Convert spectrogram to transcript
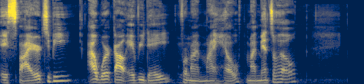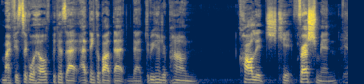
aspire to be. I work out every day for mm-hmm. my, my health, my mental health, my physical health, because I, I think about that that 300 pound college kid freshman Yeah.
